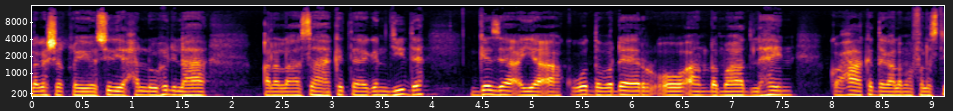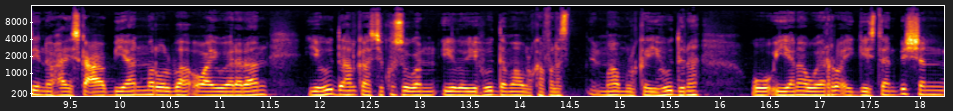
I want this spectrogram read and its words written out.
laga shaqeeyo sidii xal loo heli lahaa qalalaasaha ka taagan jiidda gaza ayaa ah kuwo dabadheer oo aan dhammaad lahayn. Kooxaha ka dagaalama falastiin waxay iska caabiyaan mar walba oo ay weeraraan yahuudda halkaasi ku sugan iyadoo yahuudda maamulka yahuudduna uu iyana weeraro ay geystaan. Bishan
